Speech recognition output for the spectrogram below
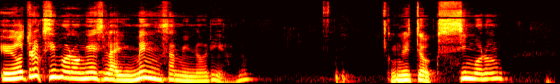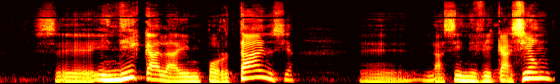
El otro oxímoron es la inmensa minoría. ¿no? Con este oxímoron se indica la importancia, eh, la significación.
